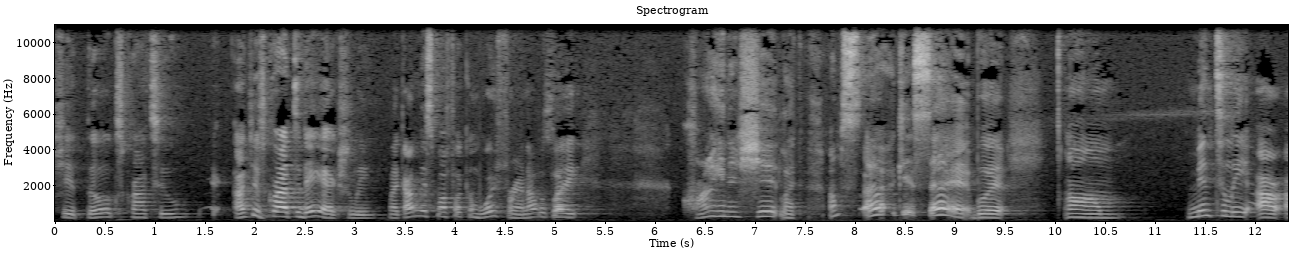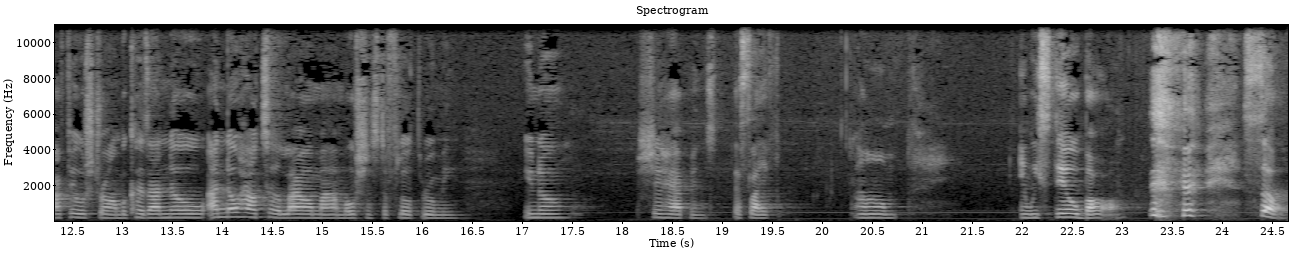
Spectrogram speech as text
shit, thugs cry too. I just cried today actually. Like I miss my fucking boyfriend. I was like crying and shit. Like I'm I get sad, but um mentally I, I feel strong because I know I know how to allow my emotions to flow through me. You know? shit happens. That's life. Um, and we still ball. so,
